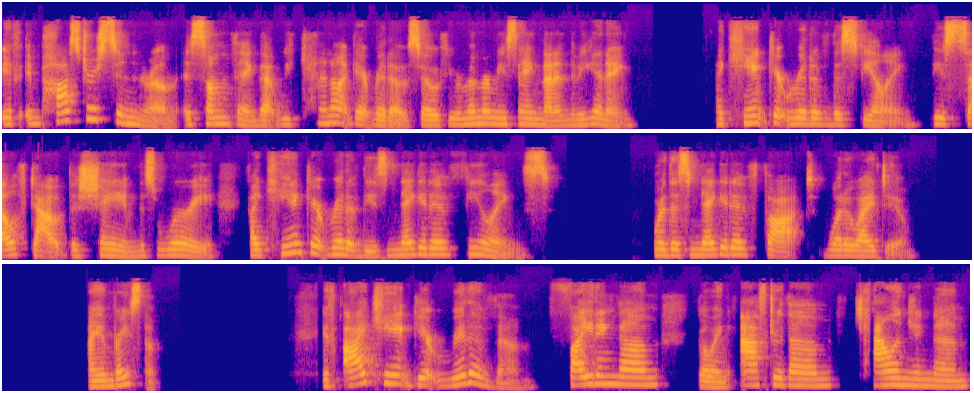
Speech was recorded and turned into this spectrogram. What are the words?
if imposter syndrome is something that we cannot get rid of. So if you remember me saying that in the beginning, I can't get rid of this feeling, these self doubt, this shame, this worry. If I can't get rid of these negative feelings or this negative thought, what do I do? I embrace them. If I can't get rid of them, fighting them, going after them, challenging them,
